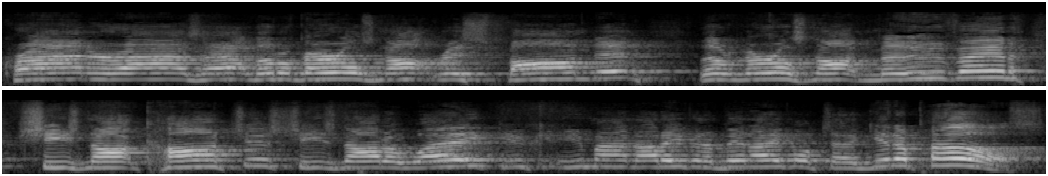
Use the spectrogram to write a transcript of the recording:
crying her eyes out. Little girl's not responding. Little girl's not moving. She's not conscious. She's not awake. You, you might not even have been able to get a pulse.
